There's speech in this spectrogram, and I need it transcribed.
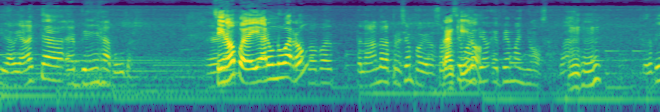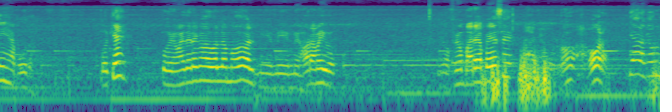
Y la Vía Láctea es bien hija puta. Si no, puede llegar un nubarrón. por- por- Perdonando la expresión, porque nosotros Tranquilo. decimos es bien, es bien mañosa. wow. Pero es bien hija puta. ¿Por qué? porque yo me tiré con Eduardo Almodóvar, mi, mi mejor amigo. Y nos fuimos varias veces a Cabo Rojo, ahora. Ya la cabrón.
